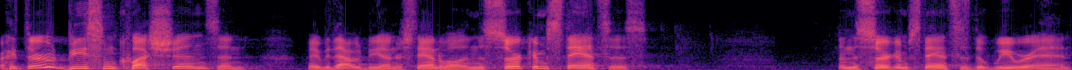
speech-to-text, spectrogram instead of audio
Right? There would be some questions, and maybe that would be understandable. In the circumstances, in the circumstances that we were in,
